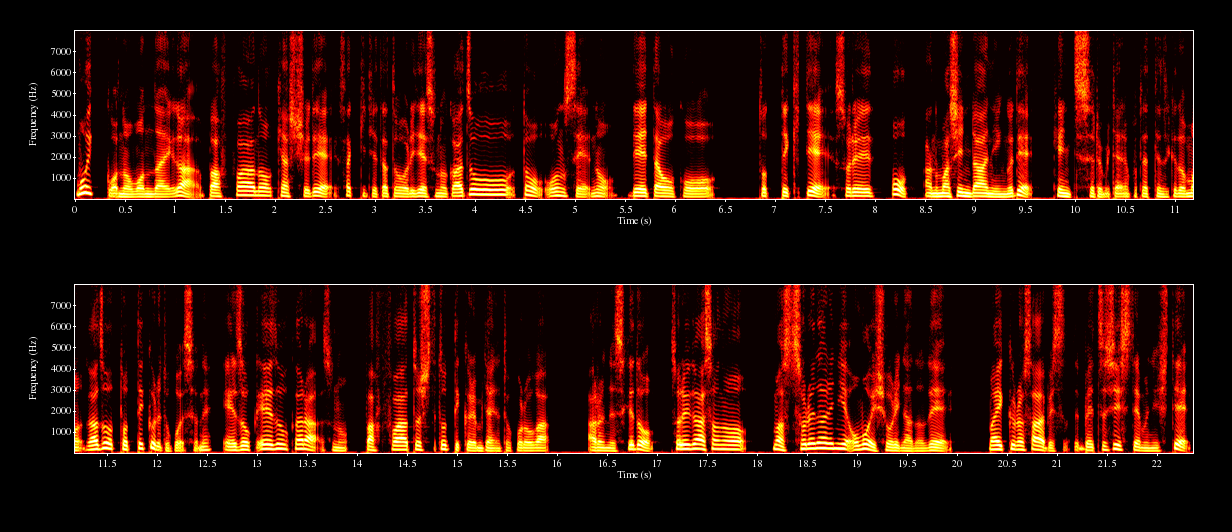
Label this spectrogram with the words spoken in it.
もう一個の問題が、バッファーのキャッシュで、さっき言ってた通りで、その画像と音声のデータをこう、取ってきて、それをあの machine learning で検知するみたいなことやってるんですけど、まあ、画像を取ってくるところですよね。映像映像からそのバッファーとして取ってくるみたいなところがあるんですけど、それがその、まあ、それなりに重い処理なので、マイクロサービスって別システムにして、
